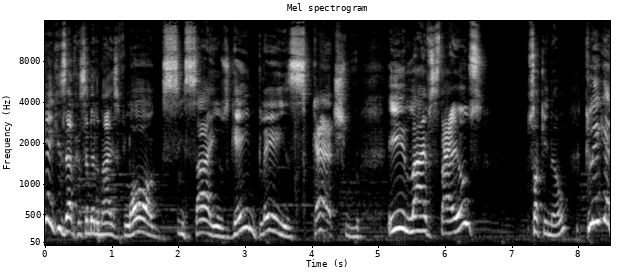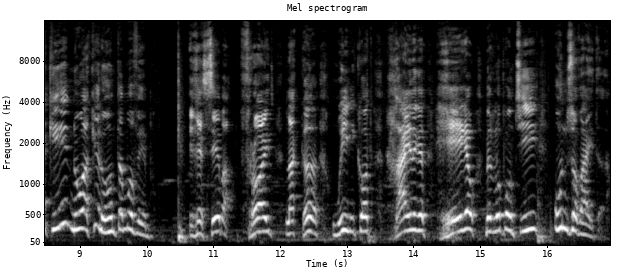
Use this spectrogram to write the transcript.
Quem quiser saber mais vlogs, ensaios, gameplays, sketch e lifestyles, só que não, clique aqui no Aqueronta Movebo e receba Freud, Lacan, Winnicott, Heidegger, Hegel, Merleau-Ponty und so weiter.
